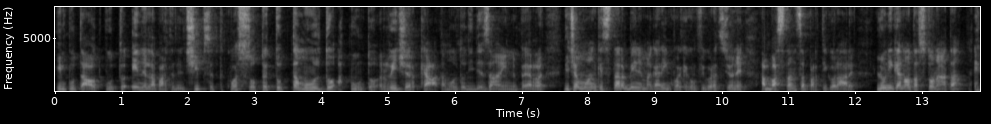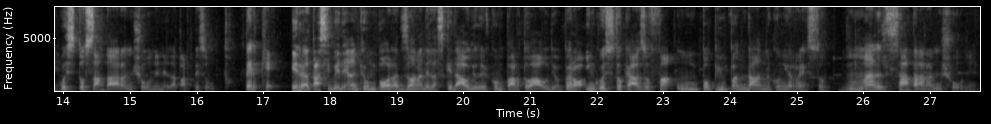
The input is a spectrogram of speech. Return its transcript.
input output e nella parte del chipset qua sotto è tutta molto appunto ricercata, molto di design per diciamo anche star bene magari in qualche configurazione abbastanza particolare. L'unica nota stonata è questo SATA arancione nella parte sotto. Perché? In realtà si vede anche un po' la zona della scheda audio del comparto audio, però in questo caso fa un po' più pandan con il resto. Malsata arancione.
